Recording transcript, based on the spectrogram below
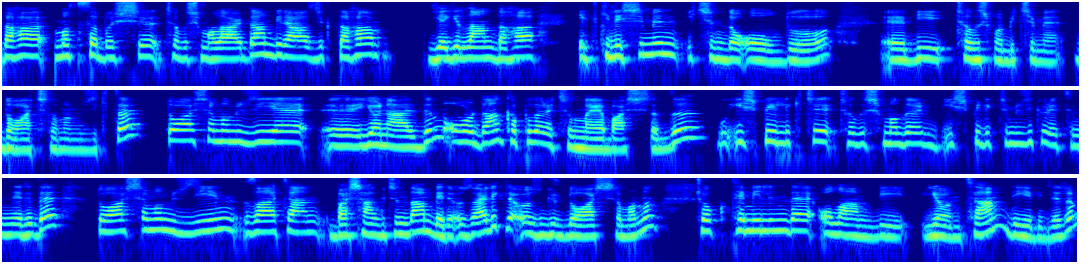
daha masa başı çalışmalardan birazcık daha yayılan, daha etkileşimin içinde olduğu e, bir çalışma biçimi doğaçlama müzikte. Doğaçlama müziğe e, yöneldim. Oradan kapılar açılmaya başladı. Bu işbirlikçi çalışmaları, işbirlikçi müzik üretimleri de doğaçlama müziğin zaten başlangıcından beri özellikle özgür doğaçlamanın çok temelinde olan bir yöntem diyebilirim.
